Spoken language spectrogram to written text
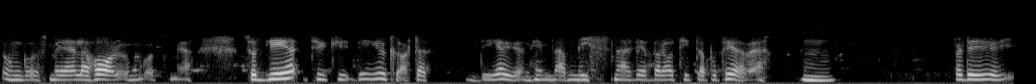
umgås med eller har umgåtts med. Så det tycker, det är ju klart att det är ju en himla miss när det är bara att titta på TV. Mm. För det är, ju,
